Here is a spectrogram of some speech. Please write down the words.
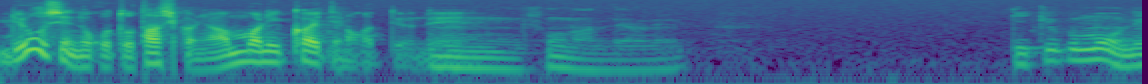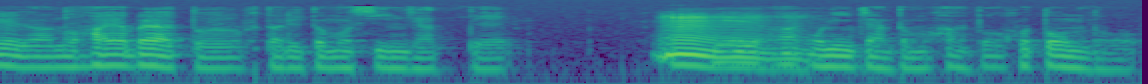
両親のこと確かにあんまり書いてなかったよね、うん、そうなんだよね。結局もうね、あの、早々と二人とも死んじゃって、うんうんお兄ちゃんともほとんど、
